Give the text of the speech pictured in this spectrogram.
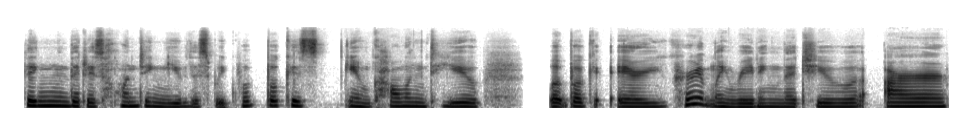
thing that is haunting you this week? What book is, you know, calling to you? What book are you currently reading that you are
